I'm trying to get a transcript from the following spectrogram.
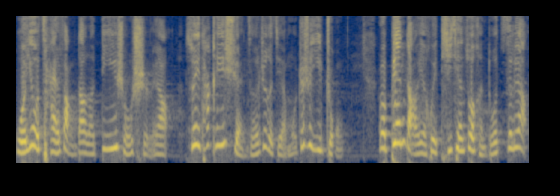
我又采访到了第一手史料，所以他可以选择这个节目，这是一种。说编导也会提前做很多资料，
